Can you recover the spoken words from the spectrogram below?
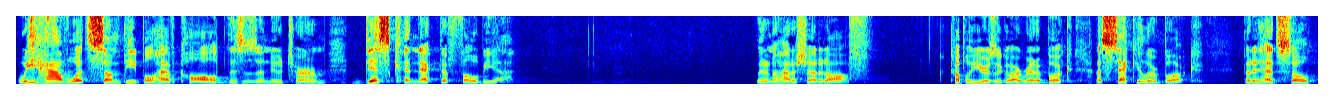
We have what some people have called, this is a new term, disconnectophobia. We don't know how to shut it off. A couple years ago, I read a book, a secular book, but it had so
